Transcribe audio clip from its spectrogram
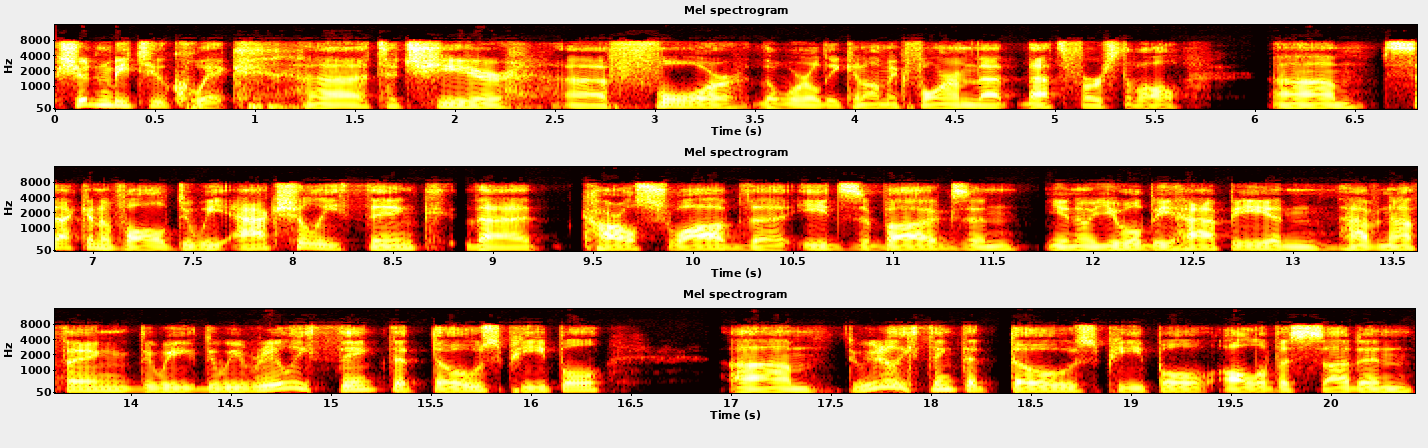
Shouldn't be too quick uh, to cheer uh, for the World Economic Forum. That that's first of all. Um, second of all, do we actually think that Carl Schwab, the eats the bugs, and you know you will be happy and have nothing. Do we do we really think that those people? Um, do we really think that those people all of a sudden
